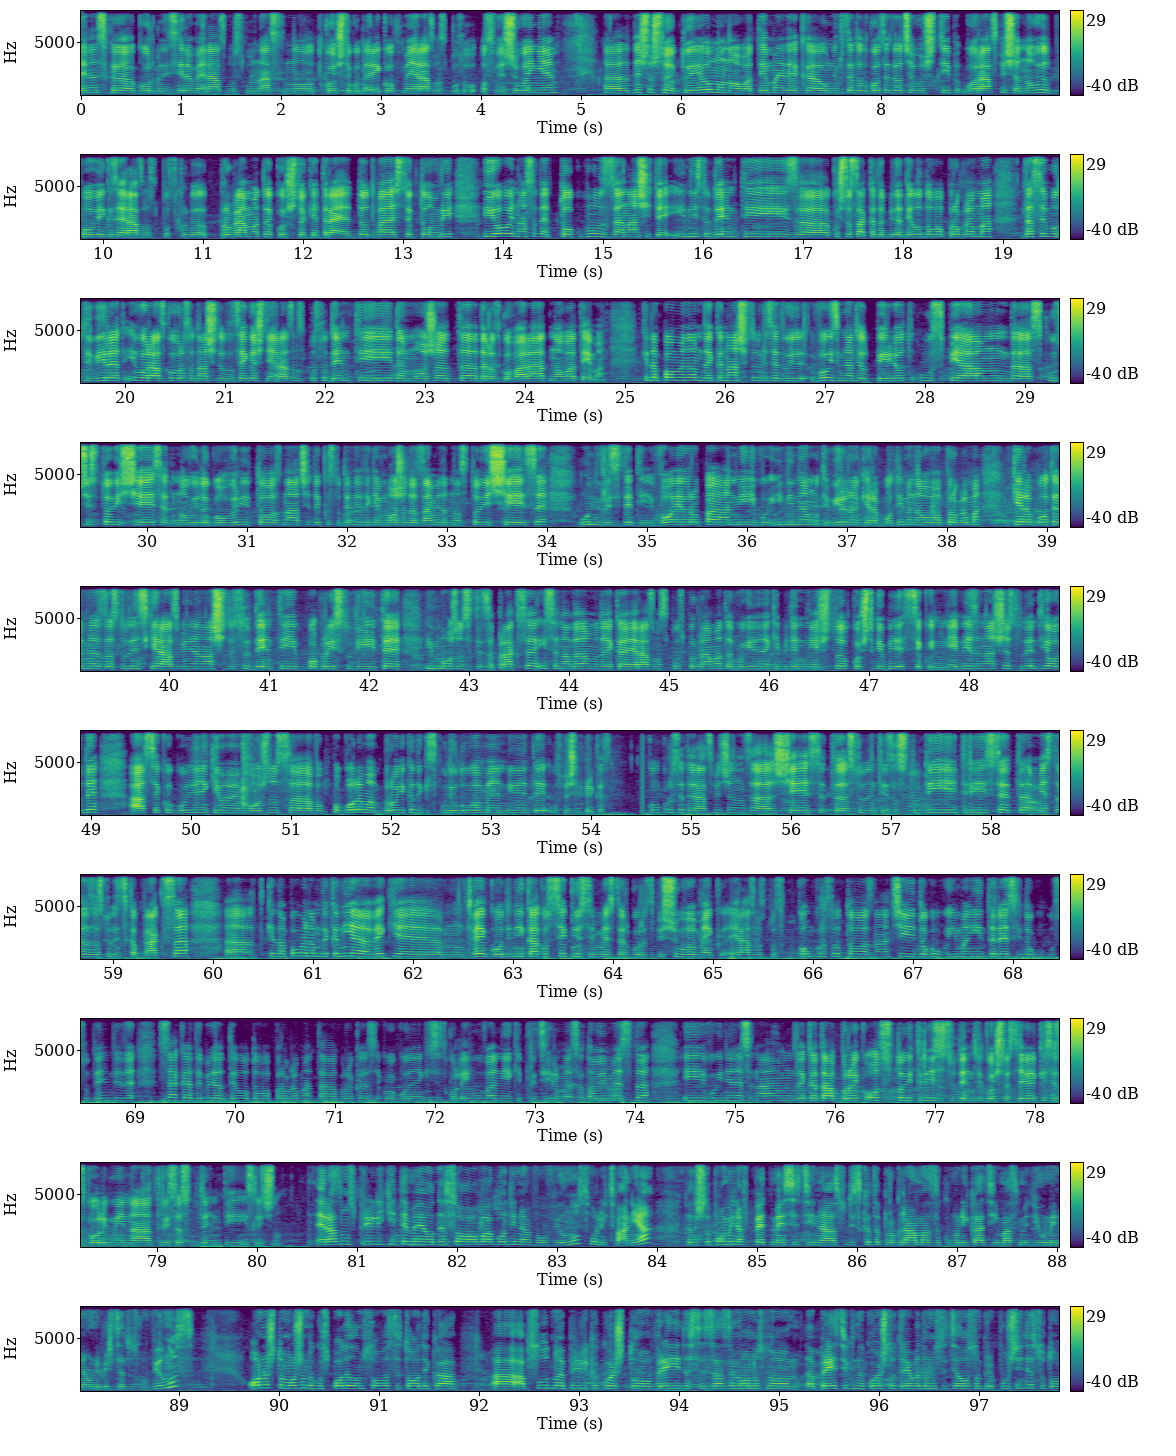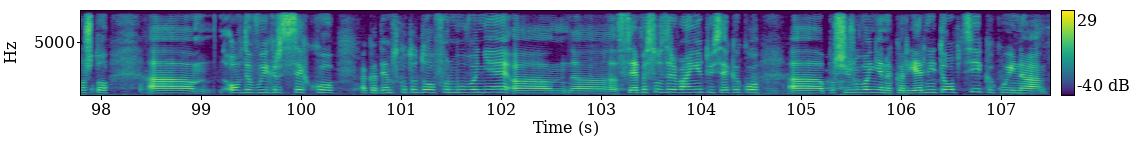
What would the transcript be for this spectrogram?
Денеска го организираме Еразмус по настанот, кој што го нарековме Еразмус по освежување. Нешто што е актуелно на оваа тема е дека Универзитетот Гоце Делчево Штип го распиша новиот повик за Еразмус по програмата кој што ќе трае до 20 октомври и овој насад е токму за нашите идни студенти за кои што сака да бидат дел од оваа програма да се мотивираат и во разговор со нашите досегашни Еразмус по студенти да можат да разговараат на оваа тема. Ќе напоменам дека нашиот универзитет во изминатиот период успеа да склучи 160 нови договори, тоа значи дека студентите ќе може да заминат на 160 универзитети во Европа, а ние и во иднина мотивирано ќе работиме на оваа програма, ќе работиме за студентски размени на нашите студенти покрај студиите и можностите за пракса и се надевам дека Erasmus Plus програмата во иднина ќе биде нешто кој што ќе биде секојдневие за нашите студенти овде, а секој година ќе имаме можност во поголема бројка да ги споделуваме нивните успешни приказни. Конкурсот е распичен за 60 студенти за студии, 30 места за студиска пракса. Ке напоменам дека ние веќе две години како секој семестар го распишуваме Еразмус плюс конкурсот, тоа значи доколку има интерес и доколку студентите сакаат да бидат дел од оваа програма, таа бројка секој година ќе се зголемува, ние ќе прицираме за нови места и во идене се надевам дека таа бројка од 130 студенти кои што сега ќе се зголеми на 300 студенти и слично. Еразмус приликите ме однесоа оваа година во Вилнус, во Литванија, каде што поминав пет месеци на студиската програма за комуникација и мас медиуми на Универзитетот во Вилнус. Оно што можам да го споделам со вас е тоа дека а, апсолутно е прилика која што вреди да се заземе, односно преизвик на кој што треба да му се целосно препуштите со тоа што а, овде во игра се секако академското дооформување, а, а, себе созревањето и секако а, проширување на кариерните опции, како и на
